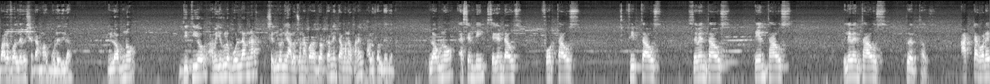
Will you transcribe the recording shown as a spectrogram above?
ভালো ফল দেবে সেটা আমার বলে দিলাম। লগ্ন, দ্বিতীয়, আমি যেগুলো বললাম না সেগুলো নিয়ে আলোচনা করার দরকার নেই, তার মানে ওখানে ভালো ফল দেবে না। লগ্ন ascending second house fourth house fifth house seventh house tenth house eleventh house twelfth house আটটা ঘরে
